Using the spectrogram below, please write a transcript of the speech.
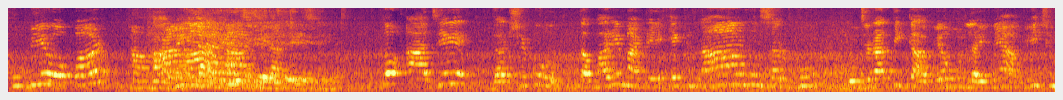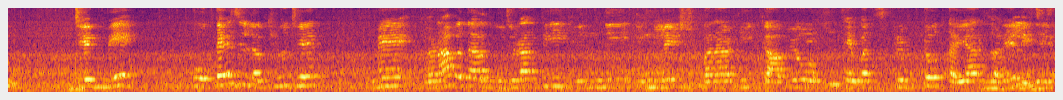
ખૂબીઓ પણ તો આજે દર્શકો, તમારી માટે એક નાનું સરખું ગુજરાતી કાવ્ય હું લઈને આવી છું, જે મેં પોતે જ લખ્યું છે. મેં ઘણા બધા ગુજરાતી, હિન્દી, ઇંગ્લિશ, મરાઠી કાવ્યો સ્ક્રિપ્ટો તૈયાર કરેલી છે.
